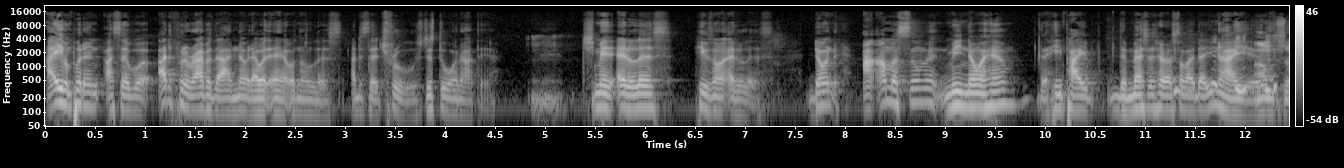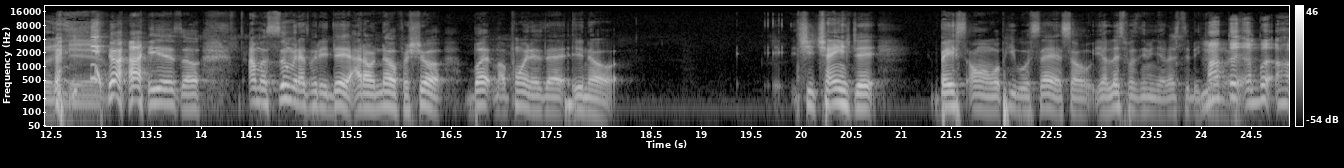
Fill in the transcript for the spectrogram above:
I even put in. I said, "Well, I just put a rapper that I know that was, that was on the list. I just said Trues, just threw one out there. Mm. She made edit list. He was on edit list. Don't. I, I'm assuming me knowing him that he probably the message her or something like that. You know how he is. I'm sure he did. you know how he is. So I'm assuming that's what he did. I don't know for sure. But my point is that you know she changed it based on what people said. So your list wasn't even your list to begin My with. thing, but uh,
